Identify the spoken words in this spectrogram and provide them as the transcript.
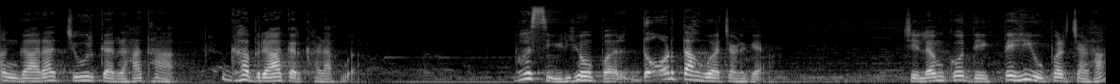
अंगारा चूर कर रहा था घबरा कर खड़ा हुआ। वह सीढ़ियों पर दौड़ता हुआ चढ़ गया। चिलम को देखते ही ऊपर चढ़ा,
